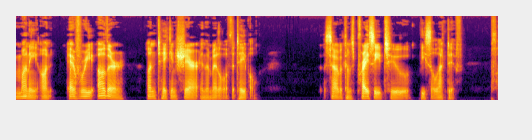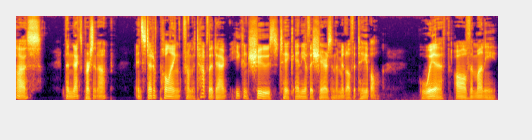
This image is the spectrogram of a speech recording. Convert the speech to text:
money on every other untaken share in the middle of the table. So it becomes pricey to be selective. Plus, the next person up, instead of pulling from the top of the deck, he can choose to take any of the shares in the middle of the table with all of the money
